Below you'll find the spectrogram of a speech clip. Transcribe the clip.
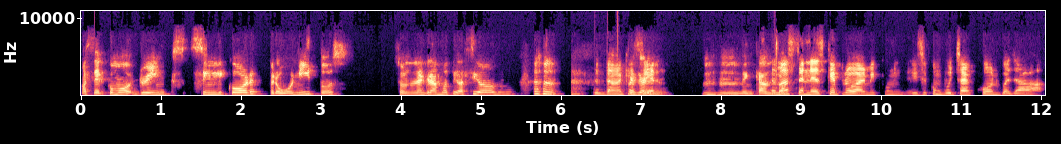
hacer como drinks sin licor, pero bonitos, son una gran motivación. ¿Verdad que hacer? me encanta. Además, tenés que probar mi con, hice kombucha con guayaba.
